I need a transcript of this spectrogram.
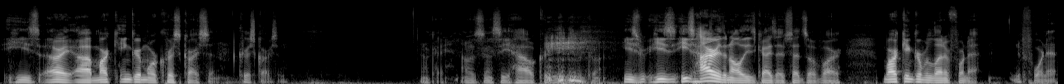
he's all right. Uh, Mark Ingram or Chris Carson. Chris Carson. Okay, I was going to see how Chris going. he's he's he's higher than all these guys I've said so far. Mark Ingram or Leonard Fournette. Fournette.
